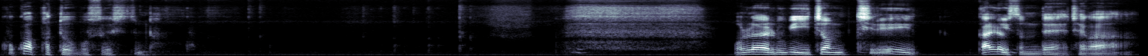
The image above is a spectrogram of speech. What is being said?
코코아 팟도 못 쓰겠습니다. 원래 루비 2.7이 깔려 있었는데 제가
